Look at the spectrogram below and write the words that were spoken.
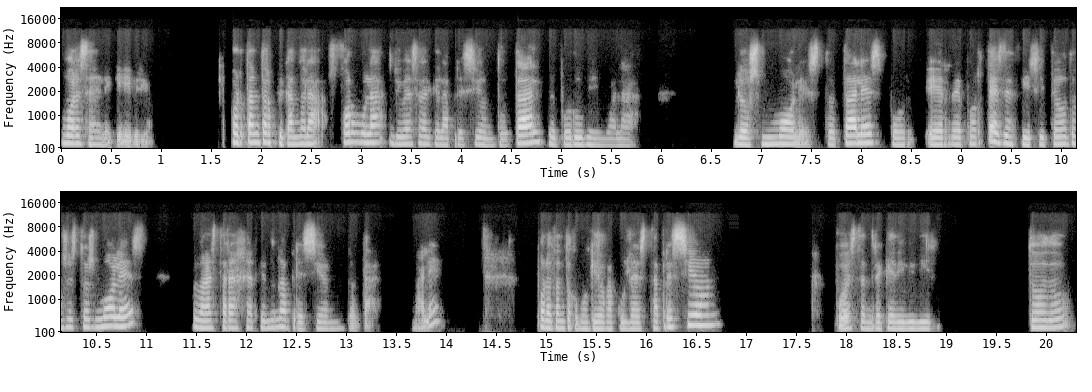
moles en el equilibrio. Por tanto, aplicando la fórmula, yo voy a saber que la presión total, P por V igual a los moles totales por R por T. Es decir, si tengo todos estos moles, me van a estar ejerciendo una presión total. ¿vale? Por lo tanto, como quiero calcular esta presión, pues tendré que dividir todo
